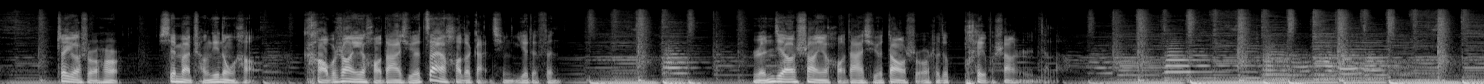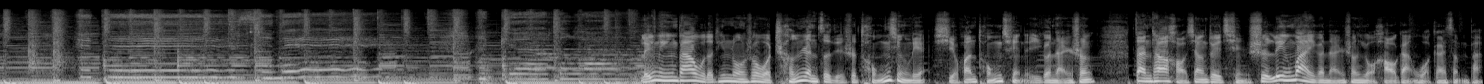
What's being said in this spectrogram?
这个时候先把成绩弄好，考不上一个好大学，再好的感情也得分。人家要上一个好大学，到时候他就配不上人家了。零零八五的听众说：“我承认自己是同性恋，喜欢同寝的一个男生，但他好像对寝室另外一个男生有好感，我该怎么办？”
